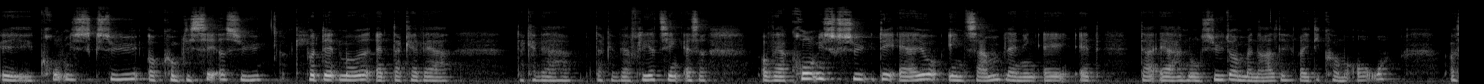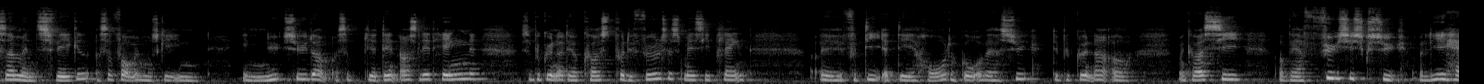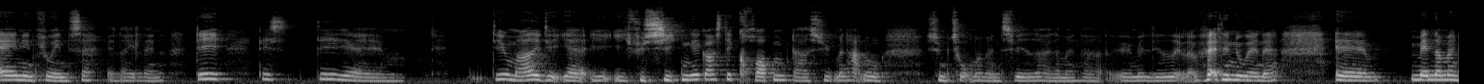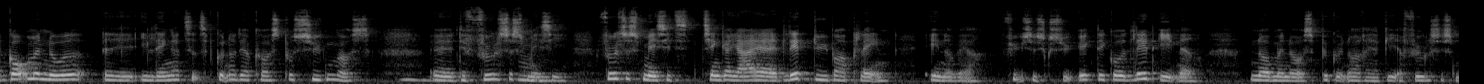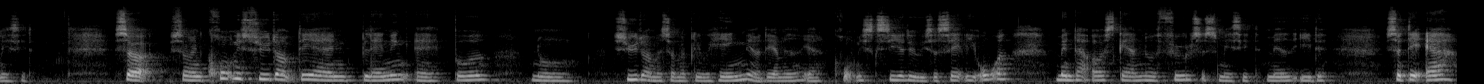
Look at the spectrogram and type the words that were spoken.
øh, kronisk syge og kompliceret syge okay. på den måde, at der kan være der kan være der kan være flere ting. Altså at være kronisk syg, det er jo en sammenblanding af, at der er nogle sygdomme, man aldrig rigtig kommer over, og så er man svækket, og så får man måske en, en ny sygdom, og så bliver den også lidt hængende. Så begynder det at koste på det følelsesmæssige plan, øh, fordi at det er hårdt at gå og være syg. Det begynder at, man kan også sige, at være fysisk syg, og lige have en influenza eller et eller andet. Det, det, det, øh, det er jo meget i, det, ja, i, i fysikken, ikke? Også det er kroppen, der er syg. Man har nogle symptomer, man sveder, eller man har ømme led, eller hvad det nu end er. Øh, men når man går med noget øh, i længere tid, så begynder det at koste på psyken også. Mm. Øh, det følelsesmæssige. Mm. Følelsesmæssigt, tænker jeg, er et lidt dybere plan, end at være fysisk syg. Ikke? Det er gået lidt indad, når man også begynder at reagere følelsesmæssigt. Så, så en kronisk sygdom, det er en blanding af både nogle sygdomme, som er blevet hængende, og dermed, ja, kronisk siger det jo i sig selv i ordet, men der er også gerne noget følelsesmæssigt med i det. Så det er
